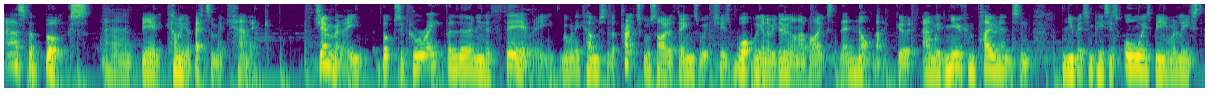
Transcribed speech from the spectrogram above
as for books and becoming a better mechanic, Generally, books are great for learning the theory, but when it comes to the practical side of things, which is what we're going to be doing on our bikes, they're not that good. And with new components and new bits and pieces always being released,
